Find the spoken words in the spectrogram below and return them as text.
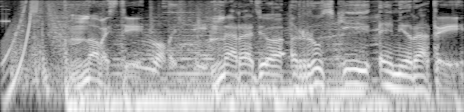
Новости. Новости. На радио «Русские Эмираты».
